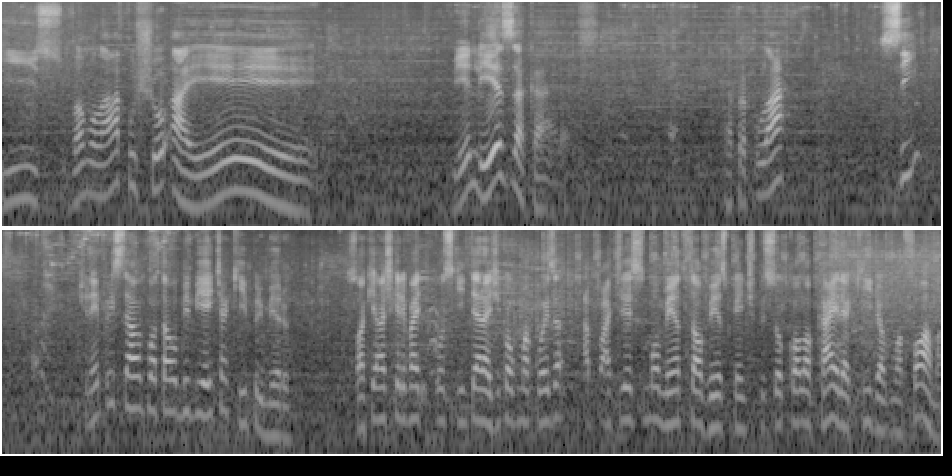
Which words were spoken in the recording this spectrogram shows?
Isso, vamos lá, puxou. Aê! Beleza, cara. Dá pra pular? Sim. A gente nem precisava botar o BB-8 aqui primeiro. Só que eu acho que ele vai conseguir interagir com alguma coisa a partir desse momento, talvez. Porque a gente precisou colocar ele aqui de alguma forma.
